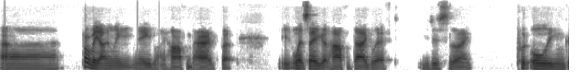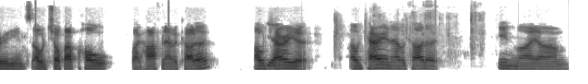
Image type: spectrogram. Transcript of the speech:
uh, probably only need like half a bag. But let's say you got half a bag left, you just like put all the ingredients. I would chop up a whole like half an avocado. I would Yeah. carry a, I would carry an avocado in my um,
